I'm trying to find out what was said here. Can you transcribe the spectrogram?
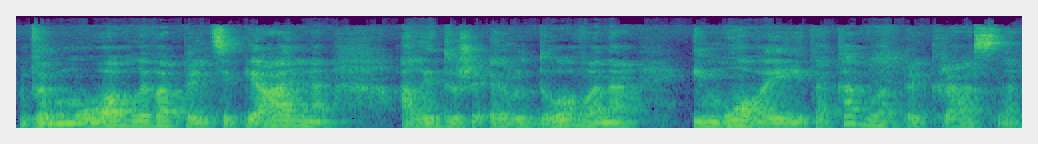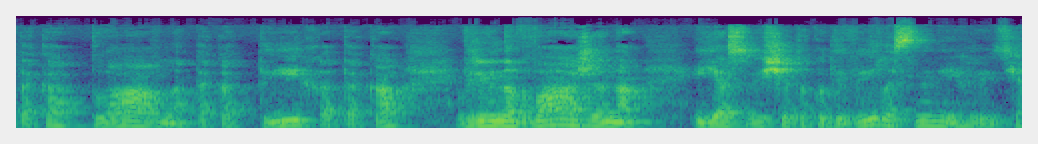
вимоглива, принципіальна, але дуже ерудована. І мова її така була прекрасна, така плавна, така тиха, така врівноважена. І я собі ще так дивилась на неї і говорю, я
